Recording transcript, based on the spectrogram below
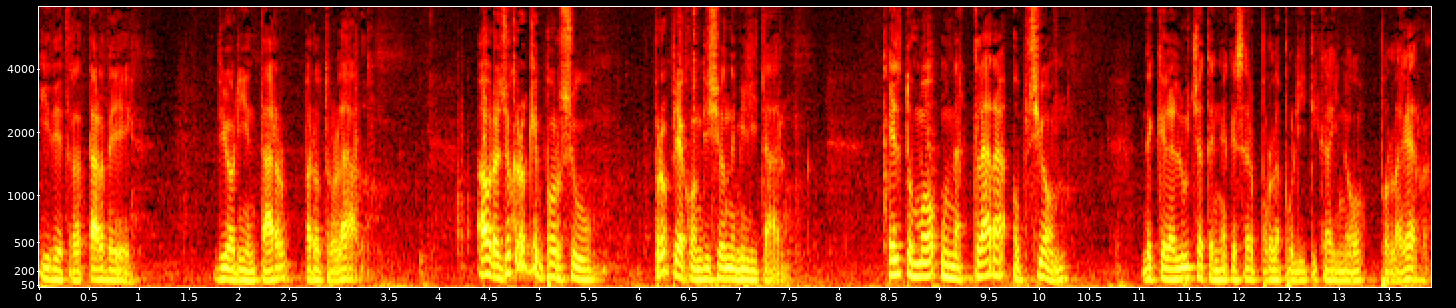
y de tratar de orientar para otro lado. Ahora, yo creo que por su propia condición de militar, él tomó una clara opción de que la lucha tenía que ser por la política y no por la guerra.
